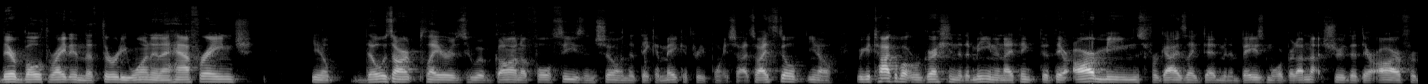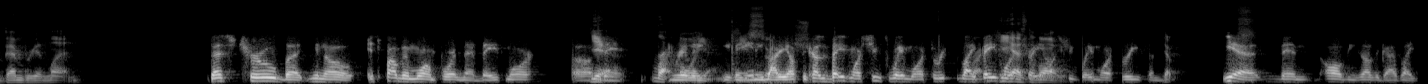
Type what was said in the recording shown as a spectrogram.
They're both right in the 31 and a half range. You know, those aren't players who have gone a full season showing that they can make a three point shot. So I still, you know, we could talk about regression to the mean, and I think that there are means for guys like Dedmon and Bazemore, but I'm not sure that there are for Bembry and Len. That's true, but you know it's probably more important than Bazemore. Uh, Yeah. than Right. really well, yeah. even He's anybody else because Bazemore shoots way more three. Like Right. Bazemore has and the Trae Young volume. shoot way more threes than Yep. yeah than all these other guys. Like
